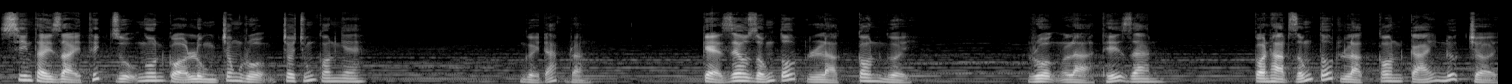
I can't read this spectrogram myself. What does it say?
Xin Thầy giải thích dụ ngôn cỏ lùng trong ruộng cho chúng con nghe. Người đáp rằng Kẻ gieo giống tốt là con người, ruộng là thế gian, còn hạt giống tốt là con cái nước trời.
